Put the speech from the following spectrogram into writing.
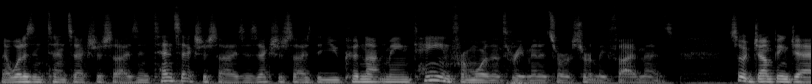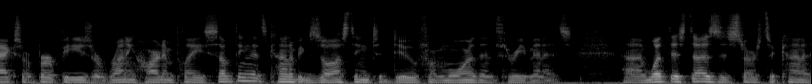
Now, what is intense exercise? Intense exercise is exercise that you could not maintain for more than three minutes or certainly five minutes. So, jumping jacks or burpees or running hard in place, something that's kind of exhausting to do for more than three minutes. Uh, what this does is starts to kind of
